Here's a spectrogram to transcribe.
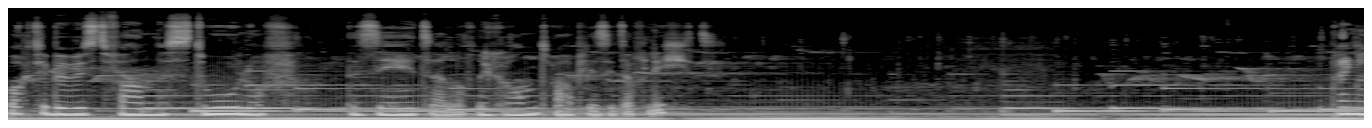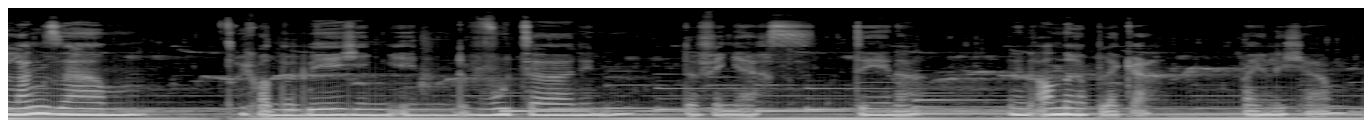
Word je bewust van de stoel of de zetel of de grond waarop je zit of ligt. Breng langzaam terug wat beweging in de voeten, in de vingers, tenen en in andere plekken je lichaam.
